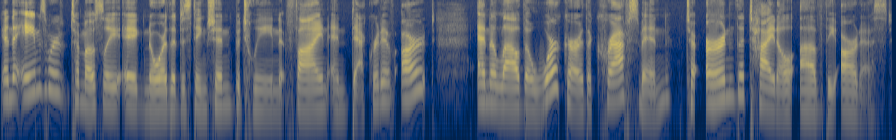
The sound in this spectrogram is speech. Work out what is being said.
And the aims were to mostly ignore the distinction between fine and decorative art and allow the worker, the craftsman, to earn the title of the artist.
